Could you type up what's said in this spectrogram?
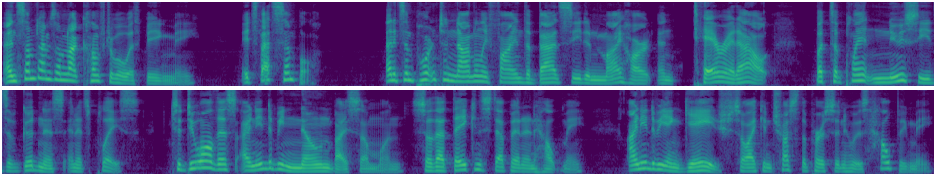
and sometimes I'm not comfortable with being me. It's that simple. And it's important to not only find the bad seed in my heart and tear it out, but to plant new seeds of goodness in its place. To do all this, I need to be known by someone so that they can step in and help me. I need to be engaged so I can trust the person who is helping me.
